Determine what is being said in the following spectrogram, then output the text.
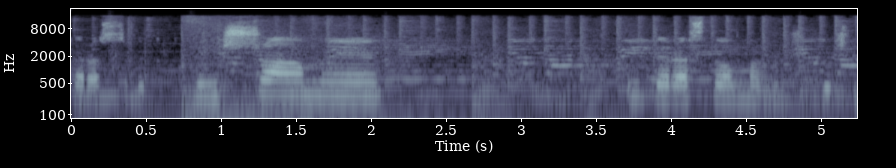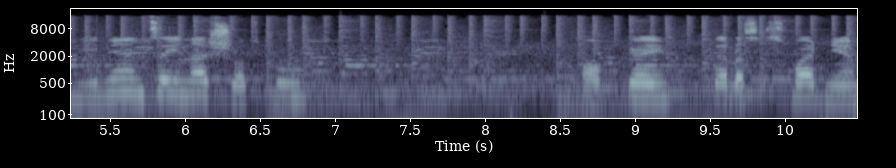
Teraz sobie to powiększamy. I teraz to musi być mniej więcej na środku. Ok, teraz jest ładnie.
